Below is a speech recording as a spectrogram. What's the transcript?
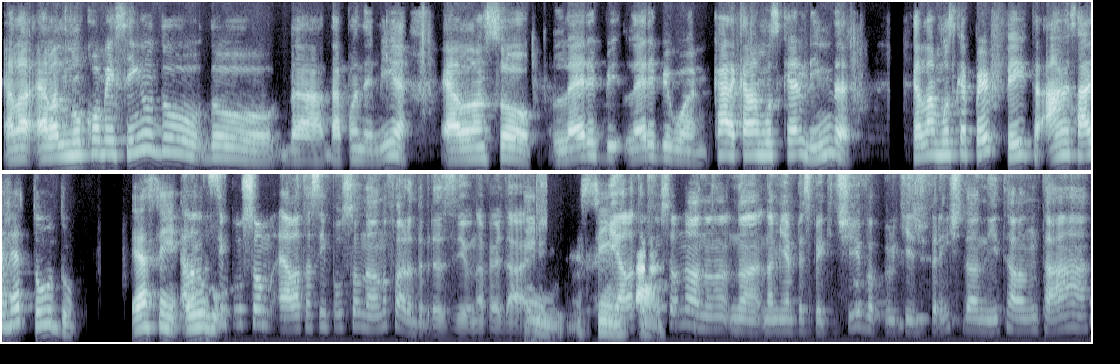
Ela, ela no comecinho do, do, da, da pandemia, ela lançou Let It Be, Let It Be One. Cara, aquela música é linda. Aquela música é perfeita. A mensagem é tudo. É assim, Ela eu- tá, se impulsion... ela tá se impulsionando fora do Brasil, na verdade. sim, sim, E ela tá tá. funcionando na, na- na minha perspectiva, porque diferente da Anitta, ela não tá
